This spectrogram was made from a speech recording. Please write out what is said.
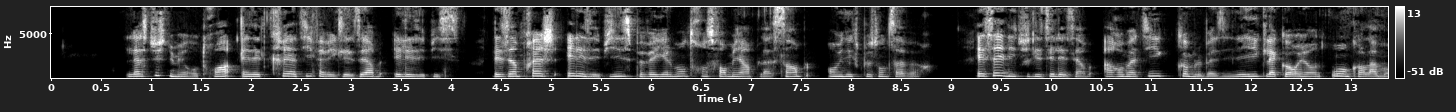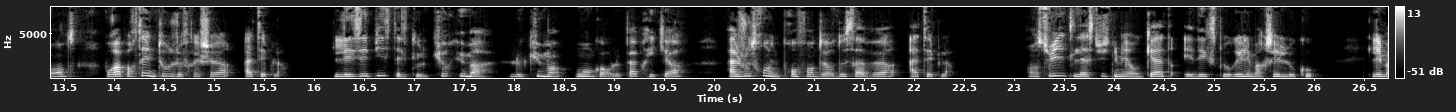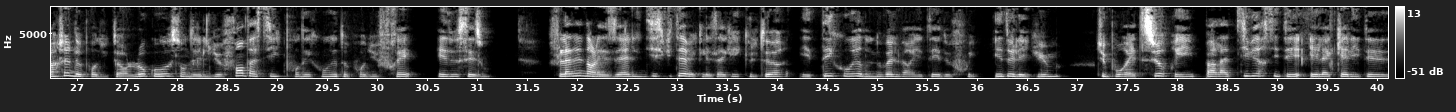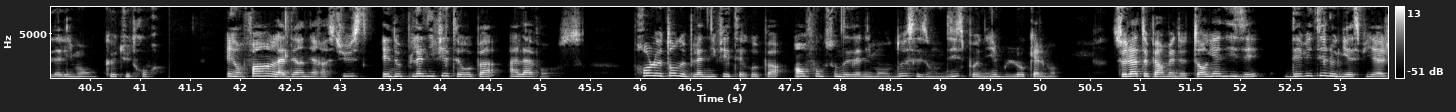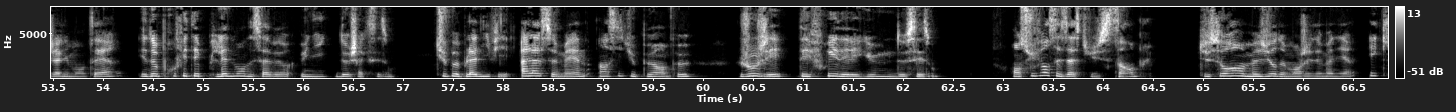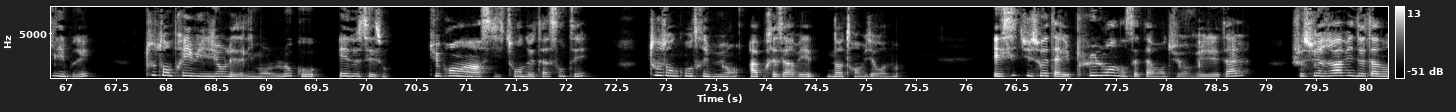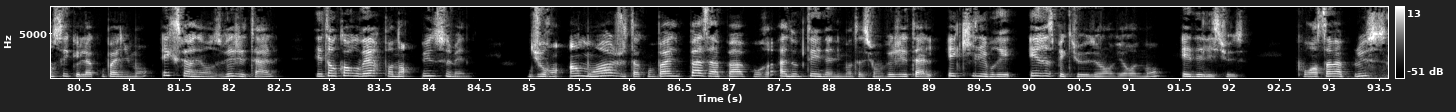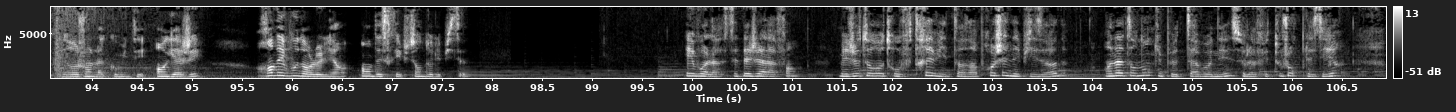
L'astuce numéro 3 est d'être créatif avec les herbes et les épices. Les herbes fraîches et les épices peuvent également transformer un plat simple en une explosion de saveur. Essaye d'utiliser les herbes aromatiques comme le basilic, la coriandre ou encore la menthe pour apporter une touche de fraîcheur à tes plats. Les épices telles que le curcuma, le cumin ou encore le paprika ajouteront une profondeur de saveur à tes plats. Ensuite, l'astuce numéro 4 est d'explorer les marchés locaux. Les marchés de producteurs locaux sont des lieux fantastiques pour découvrir de produits frais et de saison. Flâner dans les ailes, discuter avec les agriculteurs et découvrir de nouvelles variétés de fruits et de légumes, tu pourrais être surpris par la diversité et la qualité des aliments que tu trouveras. Et enfin, la dernière astuce est de planifier tes repas à l'avance. Prends le temps de planifier tes repas en fonction des aliments de saison disponibles localement. Cela te permet de t'organiser, d'éviter le gaspillage alimentaire et de profiter pleinement des saveurs uniques de chaque saison. Tu peux planifier à la semaine, ainsi tu peux un peu jauger des fruits et des légumes de saison. En suivant ces astuces simples, tu seras en mesure de manger de manière équilibrée tout en privilégiant les aliments locaux et de saison. Tu prendras ainsi soin de ta santé tout en contribuant à préserver notre environnement. Et si tu souhaites aller plus loin dans cette aventure végétale, je suis ravie de t'annoncer que l'accompagnement expérience végétale est encore ouvert pendant une semaine. Durant un mois, je t'accompagne pas à pas pour adopter une alimentation végétale équilibrée et respectueuse de l'environnement et délicieuse. Pour en savoir plus et rejoindre la communauté engagée, rendez-vous dans le lien en description de l'épisode. Et voilà, c'est déjà la fin. Mais je te retrouve très vite dans un prochain épisode. En attendant, tu peux t'abonner, cela fait toujours plaisir,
